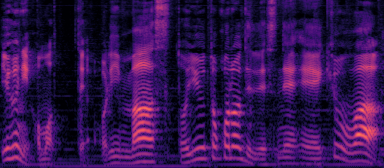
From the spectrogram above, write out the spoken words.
いうふうに思っております。というところでですね、えー、今日は、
